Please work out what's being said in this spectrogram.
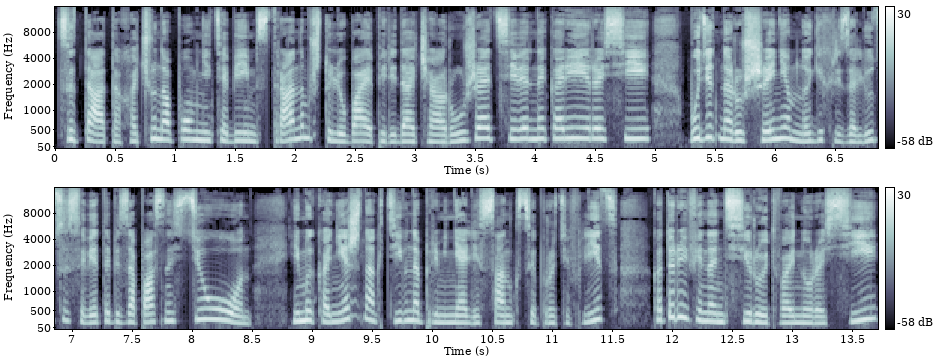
Цитата. «Хочу напомнить обеим странам, что любая передача оружия от Северной Кореи и России будет нарушением многих резолюций Совета Безопасности ООН, и мы, конечно, активно применяли санкции против лиц, которые финансируют войну России.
